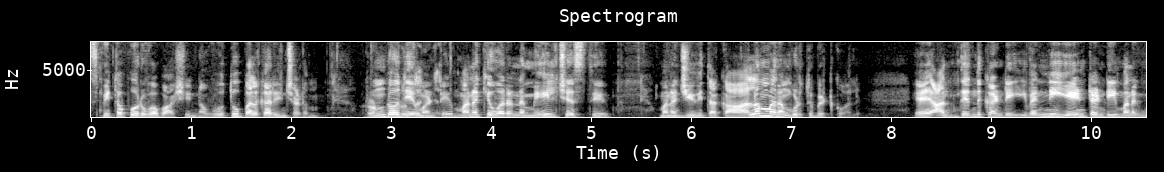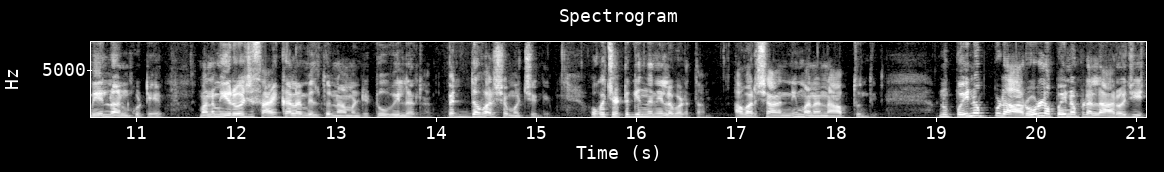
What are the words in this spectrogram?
స్మితపూర్వ భాష నవ్వుతూ పలకరించడం. రెండోది ఏమంటే మనకి ఎవరన్నా మెయిల్ చేస్తే మన జీవితకాలం మనం గుర్తుపెట్టుకోవాలి. అంతెందుకండి? ఇవన్నీ ఏంటండి? మనకు మేలు అనుకుంటే మనం ఈరోజు సాయంకాలం వెళ్తున్నామండి టూ వీలర్లో పెద్ద వర్షం వచ్చింది. ఒక చెట్టు కింద నిలబడతాం. ఆ వర్షాన్ని మనల్ని ఆపుతుంది. నువ్వు పోయినప్పుడు ఆ రోడ్లో పోయినప్పుడు అలా ఆ రోజు ఈ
